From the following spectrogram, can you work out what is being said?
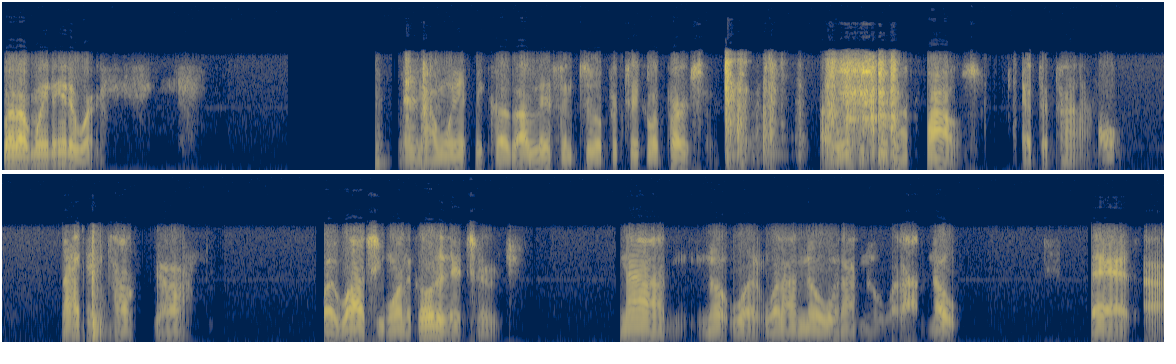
but I went anyway. And I went because I listened to a particular person. I listened to my spouse at the time. And I didn't talk to y'all. But why she want to go to that church? Now I know what what I know, what I know, what I know. That uh,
